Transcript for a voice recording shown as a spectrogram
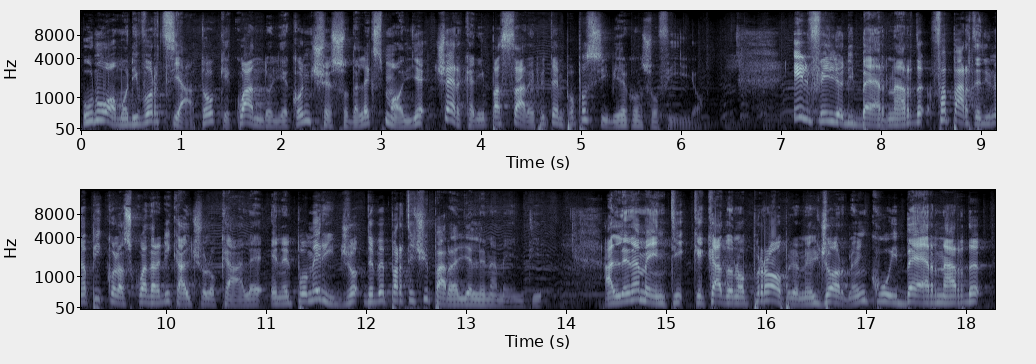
un uomo divorziato che quando gli è concesso dall'ex moglie cerca di passare più tempo possibile con suo figlio. Il figlio di Bernard fa parte di una piccola squadra di calcio locale e nel pomeriggio deve partecipare agli allenamenti. Allenamenti che cadono proprio nel giorno in cui Bernard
